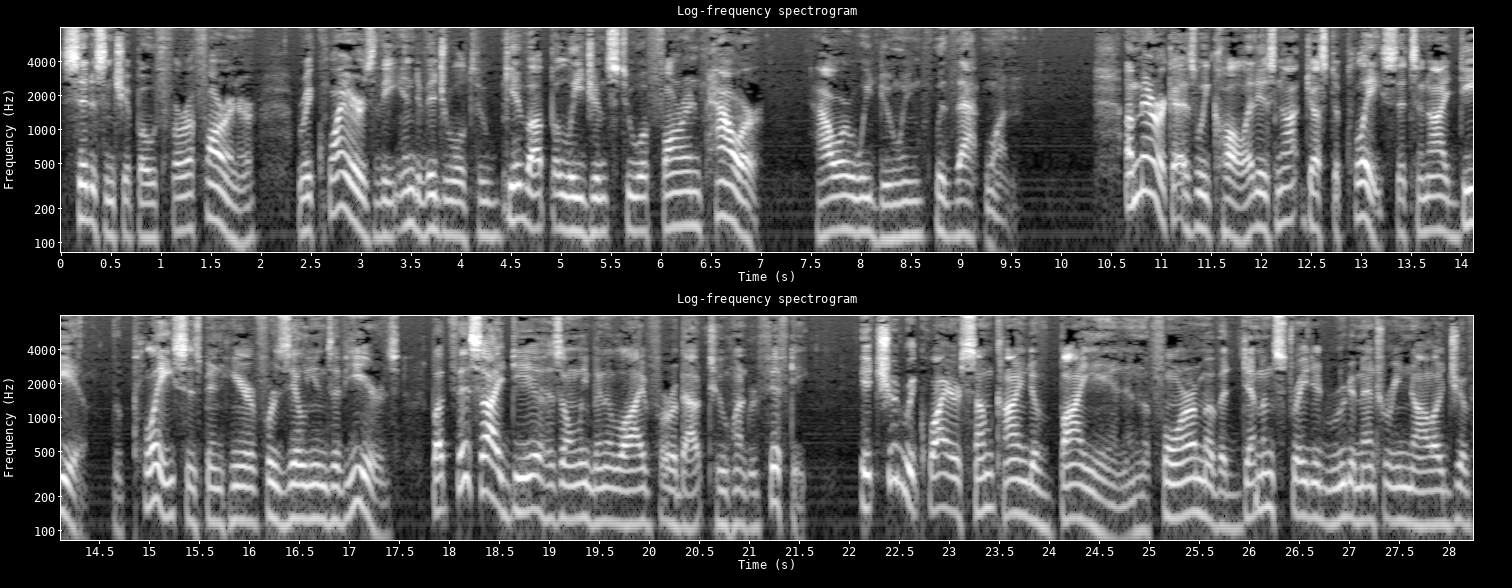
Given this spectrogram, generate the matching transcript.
citizenship oath for a foreigner requires the individual to give up allegiance to a foreign power. How are we doing with that one? America, as we call it, is not just a place, it's an idea. The place has been here for zillions of years, but this idea has only been alive for about 250. It should require some kind of buy in in the form of a demonstrated rudimentary knowledge of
